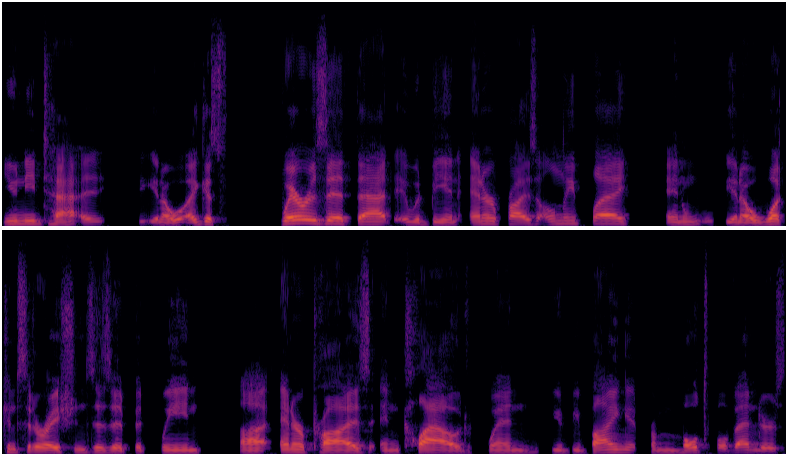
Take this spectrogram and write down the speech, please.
you need to, you know, I guess, where is it that it would be an enterprise only play? And you know, what considerations is it between uh, enterprise and cloud when you'd be buying it from multiple vendors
